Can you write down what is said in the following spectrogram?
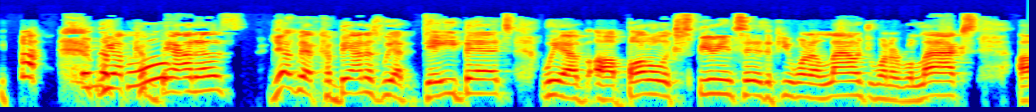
In we the have pool? cabanas. Yeah, we have cabanas. We have day beds. We have uh, bottle experiences. If you want to lounge, you want to relax. Um,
